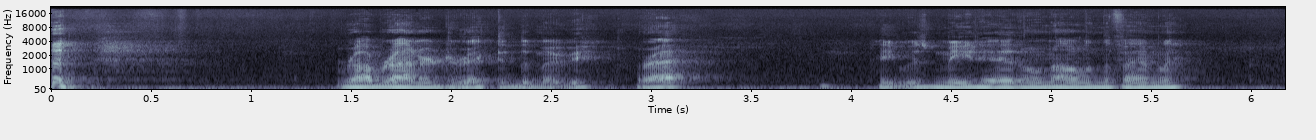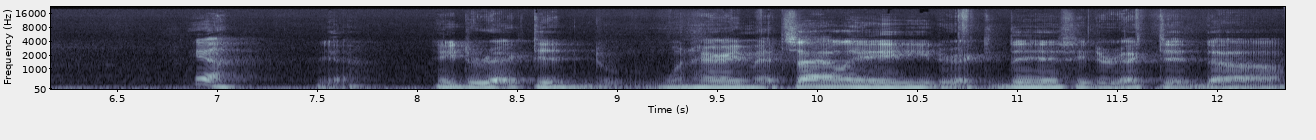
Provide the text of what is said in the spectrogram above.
Rob Reiner directed the movie. Right? He was meathead on All in the Family. Yeah. Yeah. He directed When Harry Met Sally. He directed this. He directed uh,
